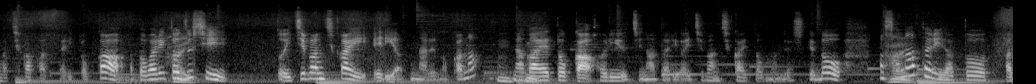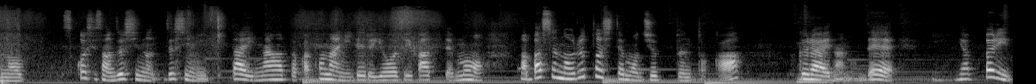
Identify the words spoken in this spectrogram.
が近かったりとか、あと割と逗子と一番近いエリアになるのかな、長江とか堀内のあたりが一番近いと思うんですけど、まあ、そのあたりだと、あの少しその逗子の逗子に行きたいなとか都内に出る用事があっても、まあ、バス乗るとしても10分とかぐらいなので、やっぱり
